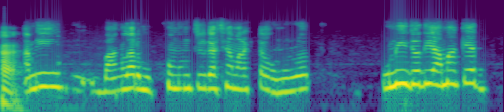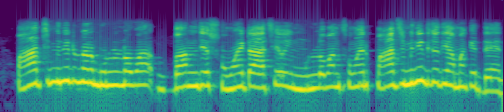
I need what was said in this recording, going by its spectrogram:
হ্যাঁ। আমি বাংলার মুখ্যমন্ত্রীর কাছে আমার একটা অনুরোধ উনি যদি আমাকে পাঁচ মিনিট ওনার মূল্যবান যে সময়টা আছে ওই মূল্যবান সময়ের পাঁচ মিনিট যদি আমাকে দেন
